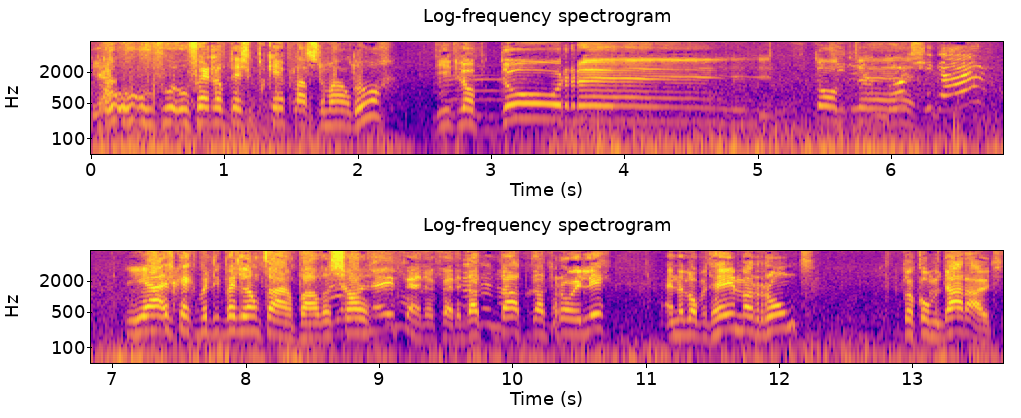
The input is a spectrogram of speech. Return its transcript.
Ja. Hoe, hoe, hoe, hoe ver loopt deze parkeerplaats normaal door? Die loopt door eh, tot... eh, Ja, even kijken bij die, bij die lantaarnpaal. Dat is ja, al... nee, verder, verder. Dat, dat, dat rode licht. En dan loopt het helemaal rond. Dan komen we daaruit.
